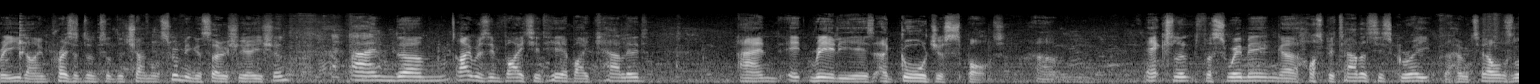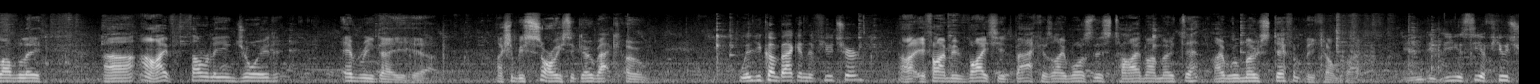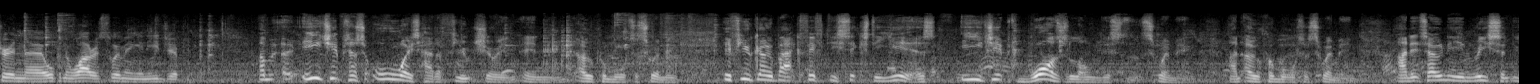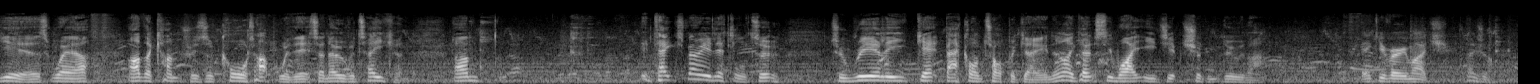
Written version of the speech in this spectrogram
Read, I'm president of the Channel Swimming Association and um, I was invited here by Khalid and it really is a gorgeous spot. Um, excellent for swimming, uh, hospitality is great, the hotel's lovely. Uh, I've thoroughly enjoyed every day here. I should be sorry to go back home. Will you come back in the future? Uh, if I'm invited back as I was this time, I'm I will most definitely come back. And do you see a future in uh, open water swimming in Egypt? Um, uh, Egypt has always had a future in, in open water swimming. If you go back 50, 60 years, Egypt was long distance swimming and open water swimming. And it's only in recent years where other countries have caught up with it and overtaken. Um, it takes very little to to really get back on top again and I don't see why Egypt shouldn't do that. Thank you very much. Pleasure.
